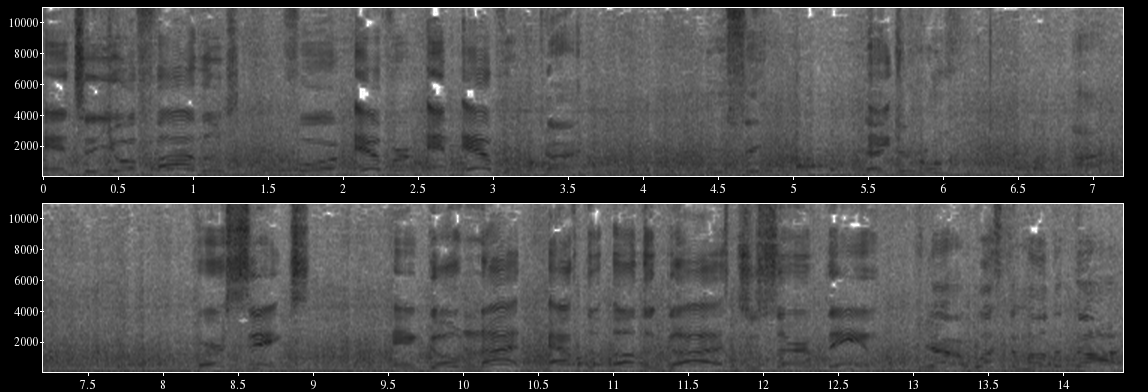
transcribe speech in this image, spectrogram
and to your fathers forever and ever. Done. You see? That's Jerusalem. Verse 6 And go not after other gods to serve them. Yeah, what's the mother God?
